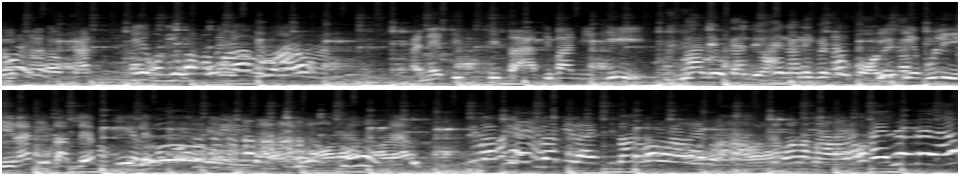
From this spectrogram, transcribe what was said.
ยุเท่ากันพี่คนนี้ความมาเป็นยามแล้ว อันนี้ที่ที่ตาดที่บ้านมีที่บ้านเดียวกันเดี๋ยวให้นานิกไปส่งขอเลที่ยคเกียรับ ร์บุรีนะที่ตัดเล็บที่อะไรเอาแล้ว ที่บ้านมีอะไรที่บ้านมีอะไรที่บ้านพ่ออะไรเอาแล้วพ่อทำงานอะไรโอเคเลือกได้แล้ว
